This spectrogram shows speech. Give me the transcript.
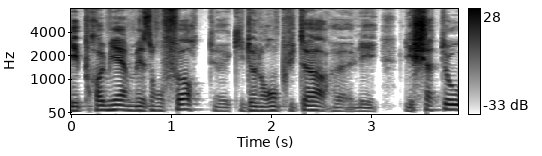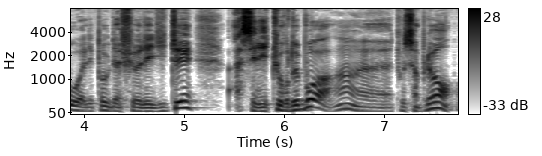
les premières maisons fortes euh, qui donneront plus tard euh, les, les châteaux à l'époque de la féodalité, ah, c'est des tours de bois, hein, euh, tout simplement.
